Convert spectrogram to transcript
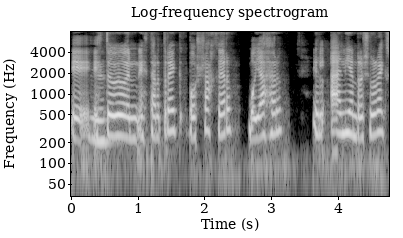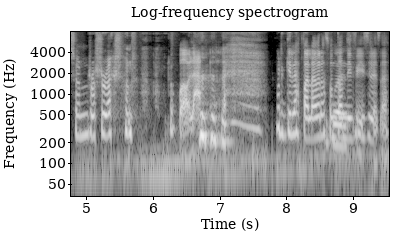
Eh, estuvo en Star Trek, Voyager, Voyager, el Alien Resurrection, Resurrection, no puedo hablar, porque las palabras son tan difíciles. ¿eh?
